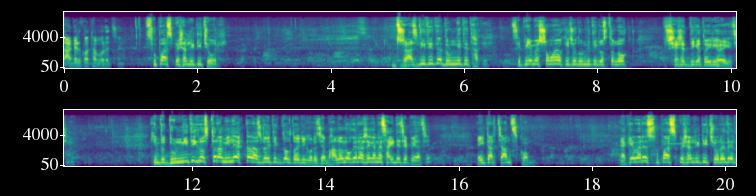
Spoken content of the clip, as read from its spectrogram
কার্ডের কথা বলেছেন। সুপার স্পেশালিটি চোর। রাজনীতিতে দুর্নীতি থাকে। সিপিএমের সময়ও কিছু দুর্নীতিগ্রস্ত লোক শেষের দিকে তৈরি হয়ে গেছিল। কিন্তু দুর্নীতিগ্রস্তরা মিলে একটা রাজনৈতিক দল তৈরি করেছে। ভালো লোকেরা সেখানে সাইডে চেপে আছে। এইটার চান্স কম। একেবারে সুপার স্পেশালিটি চোরেদের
